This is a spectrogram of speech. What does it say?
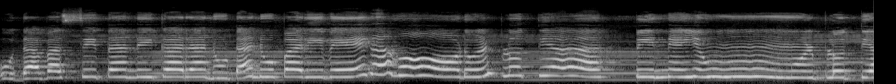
ഉദവസിത നികരനുടനു പരിവേഗമോടുൾപ്ലുത്യ പിന്നെയും ഉൾപ്ലുത്യ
